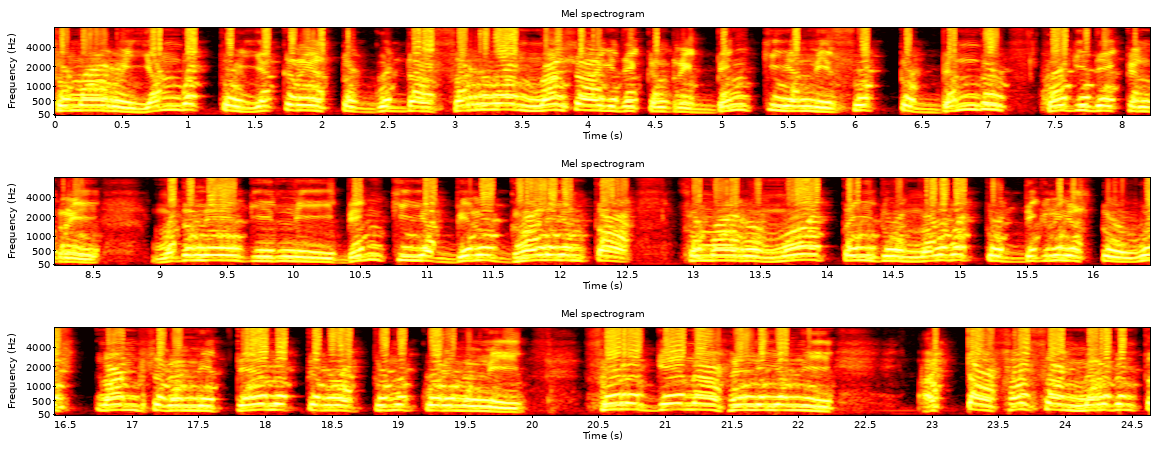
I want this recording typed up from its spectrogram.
ಸುಮಾರು ಎಂಬತ್ತು ಎಕರೆಯಷ್ಟು ಗುಡ್ಡ ಸರ್ವನಾಶ ಆಗಿದೆ ಕಣ್ರಿ. ಬೆಂಕಿಯಲ್ಲಿ ಸುಟ್ಟು ಬೆಂದು ಹೋಗಿದೆ ಕಣ್ರಿ. ಮೊದಲೇ ಇಲ್ಲಿ ಬೆಂಕಿಯ ಬಿರುಗಾಳಿಯಂತ ಸುಮಾರು ಮೂವತ್ತೈದು, ನಲವತ್ತು ಡಿಗ್ರಿಯಷ್ಟು ಉಷ್ಣಾಂಶದಲ್ಲಿ ತೇಲುತ್ತಿರುವ ತುಮಕೂರಿನಲ್ಲಿ, ಸುರಗೇನಹಳ್ಳಿಯಲ್ಲಿ ಅಟ್ಟಹಾಸ ಮೆರೆದಂತ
